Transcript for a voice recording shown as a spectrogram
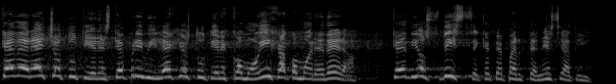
¿Qué derechos tú tienes? ¿Qué privilegios tú tienes como hija, como heredera? ¿Qué Dios dice que te pertenece a ti?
